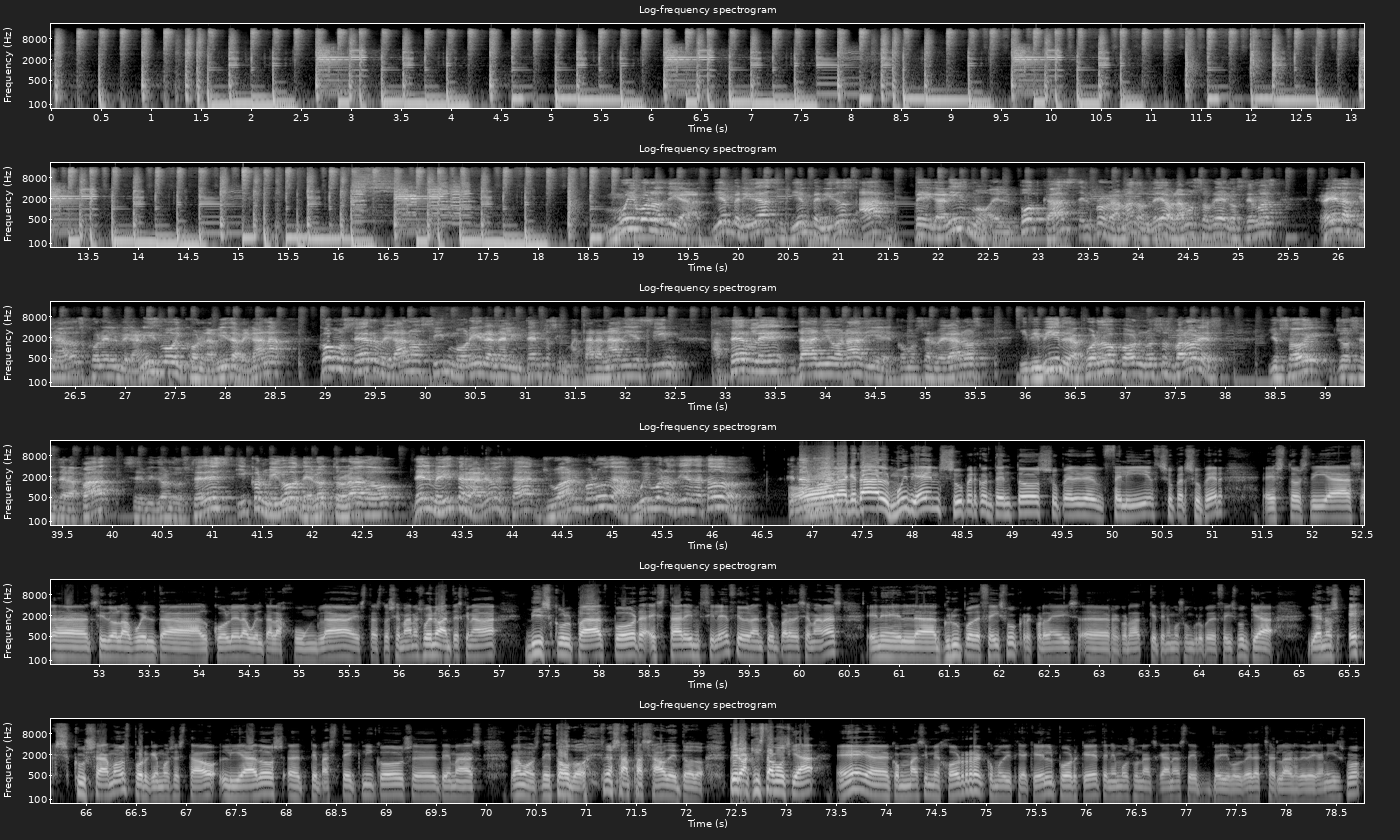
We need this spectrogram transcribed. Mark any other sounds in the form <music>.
Muy buenos días, bienvenidas y bienvenidos a Veganismo, el podcast, el programa donde hablamos sobre los temas relacionados con el veganismo y con la vida vegana, cómo ser vegano sin morir en el intento, sin matar a nadie, sin hacerle daño a nadie, cómo ser veganos y vivir de acuerdo con nuestros valores. Yo soy Joseph de la Paz, servidor de ustedes, y conmigo del otro lado del Mediterráneo está Juan Boluda. Muy buenos días a todos. ¿Qué tal, Hola, ¿qué tal? Muy bien, súper contento, súper feliz, súper, súper. Estos días han sido la vuelta al cole, la vuelta a la jungla, estas dos semanas. Bueno, antes que nada, disculpad por estar en silencio durante un par de semanas en el uh, grupo de Facebook. Recordáis, uh, recordad que tenemos un grupo de Facebook, ya, ya nos excusamos porque hemos estado liados, temas técnicos, temas, vamos, de todo, <laughs> nos ha pasado de todo. Pero aquí estamos ya, ¿eh? con más y mejor, como dice aquel, porque tenemos unas ganas de, volver a charlar de veganismo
